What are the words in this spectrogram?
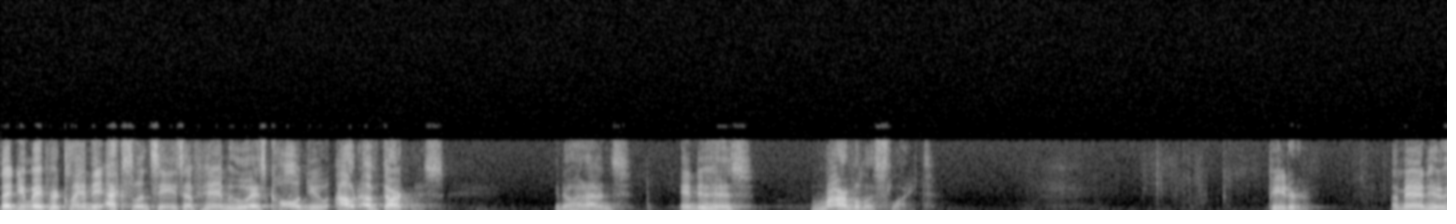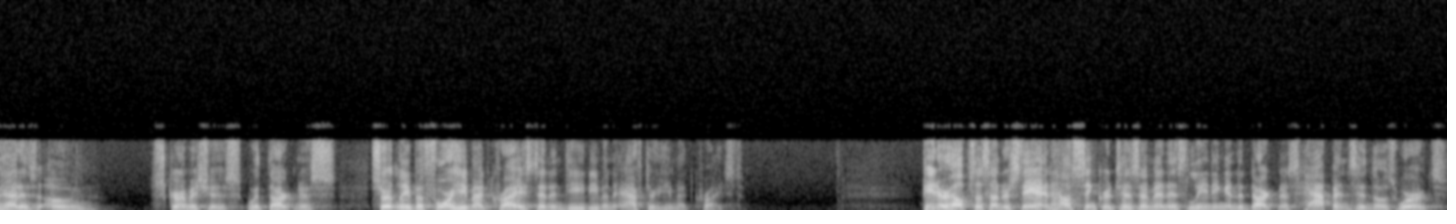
that you may proclaim the excellencies of him who has called you out of darkness. You know how that ends? Into his marvelous light. Peter, a man who had his own skirmishes with darkness, certainly before he met Christ, and indeed even after he met Christ. Peter helps us understand how syncretism and its leading into darkness happens in those words.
